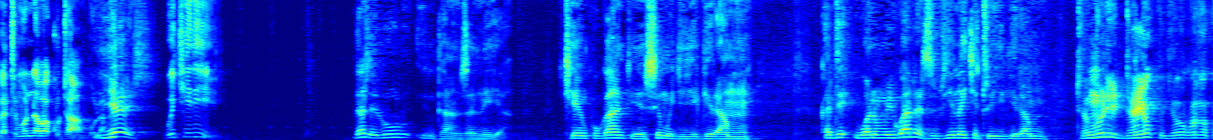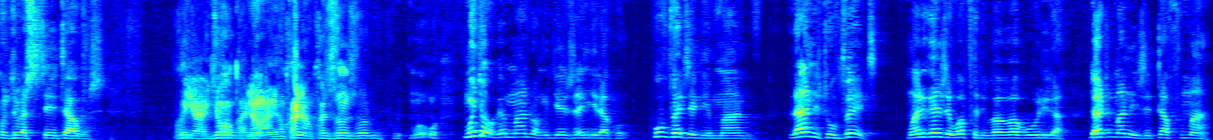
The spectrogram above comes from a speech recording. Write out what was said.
Nga temunaba kutambula. Yes. Bwekiri thats a rule in tanzania. Kyenkuga nti ensi mugiyigiramu. Kati wano mu uganda tetulina kyetuyigiramu. Temuliddayo kujoga bakozi ba state house. Mujoga emandwa mugezanyirako huveted emandwa lani to vet. Mwaligenze waffe tebababuulira that man is a tough man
